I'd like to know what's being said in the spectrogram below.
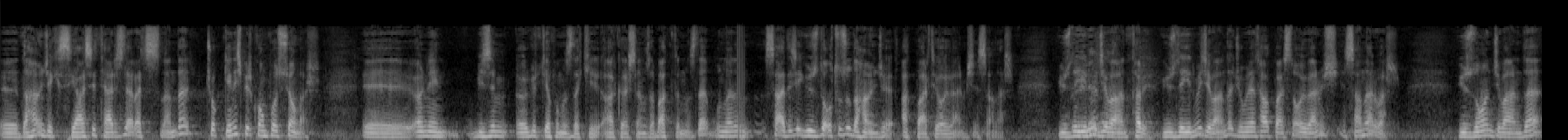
e, daha önceki siyasi tercihler açısından da çok geniş bir kompozisyon var. E, örneğin bizim örgüt yapımızdaki arkadaşlarımıza baktığımızda bunların sadece yüzde otuzu daha önce AK Parti'ye oy vermiş insanlar. Yüzde yirmi civarında tabii yüzde yirmi civarında Cumhuriyet Halk Partisi'ne oy vermiş insanlar var. %10 civarında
